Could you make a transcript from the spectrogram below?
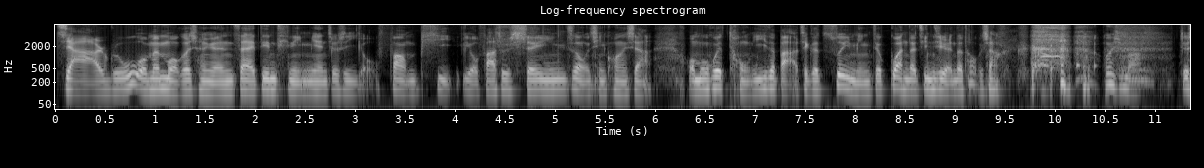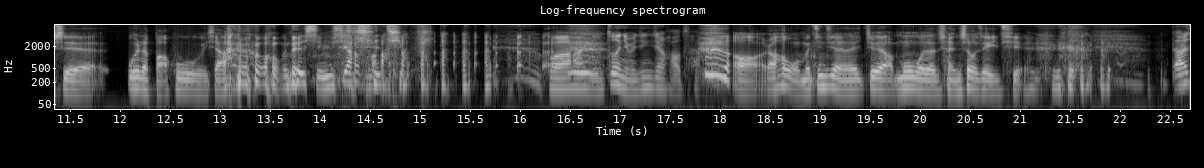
假如我们某个成员在电梯里面就是有放屁、有发出声音这种情况下，我们会统一的把这个罪名就灌到经纪人的头上。为什么？就是。为了保护一下 我们的形象嘛，哇！你们做你们经纪人好惨哦，然后我们经纪人就要默默的承受这一切。而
